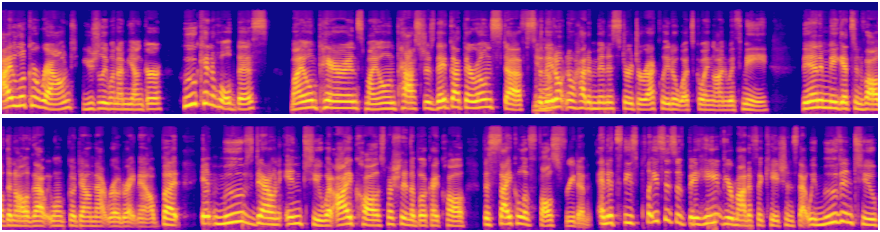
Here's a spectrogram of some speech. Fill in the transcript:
I look around, usually when I'm younger, who can hold this? My own parents, my own pastors, they've got their own stuff. So yeah. they don't know how to minister directly to what's going on with me. The enemy gets involved in all of that. We won't go down that road right now, but it moves down into what I call, especially in the book, I call the cycle of false freedom. And it's these places of behavior modifications that we move into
